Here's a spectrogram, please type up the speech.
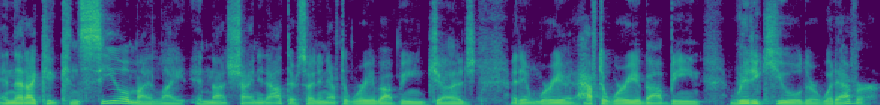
and that I could conceal my light and not shine it out there. So I didn't have to worry about being judged. I didn't worry have to worry about being ridiculed or whatever.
